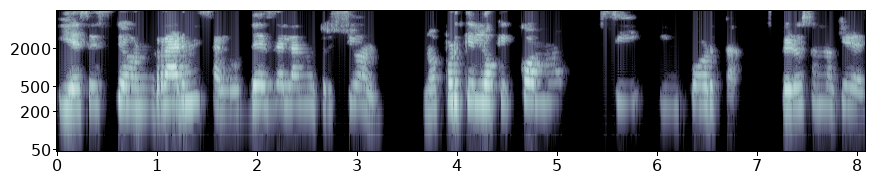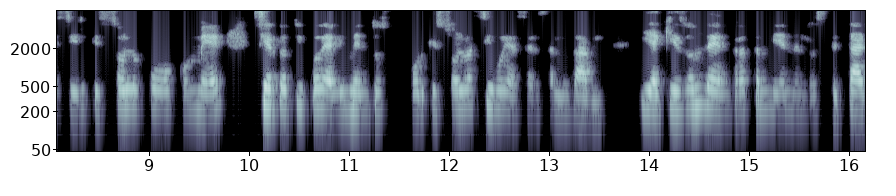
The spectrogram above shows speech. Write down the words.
y es este honrar mi salud desde la nutrición, ¿no? Porque lo que como sí importa, pero eso no quiere decir que solo puedo comer cierto tipo de alimentos porque solo así voy a ser saludable. Y aquí es donde entra también el respetar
